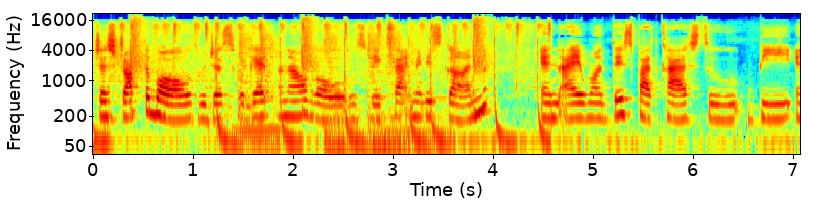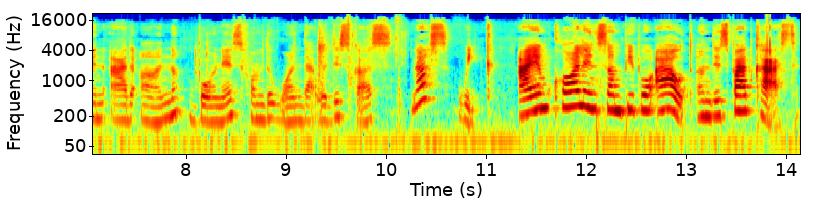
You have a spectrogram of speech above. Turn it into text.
just drop the balls. We just forget on our goals. The excitement is gone. And I want this podcast to be an add on bonus from the one that we discussed last week. I am calling some people out on this podcast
